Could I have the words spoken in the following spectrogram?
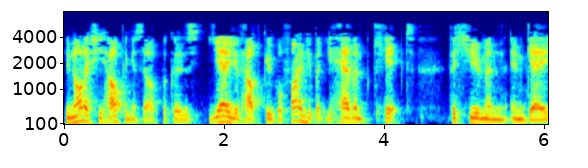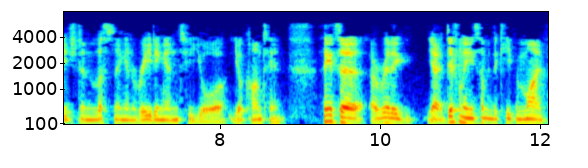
you're not actually helping yourself because yeah, you've helped Google find you, but you haven't kept the human engaged and listening and reading into your, your content. I think it's a, a really, yeah, definitely something to keep in mind.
